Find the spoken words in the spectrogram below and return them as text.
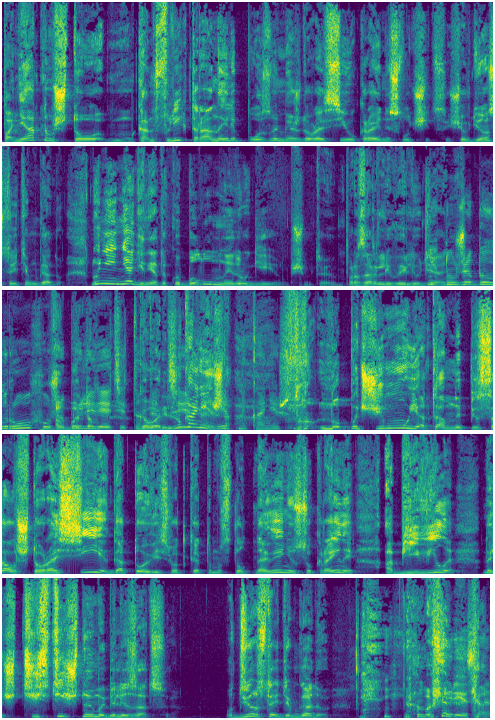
понятным, что конфликт рано или поздно между Россией и Украиной случится, еще в 93 году. Ну, не, не один я такой был умный, и другие, в общем-то, прозорливые люди. Нет, ну, уже был рух, уже были эти тенденции. Говорили. Ну, конечно. Заметны, конечно. Но, но почему я там написал, что Россия, готовясь вот к этому столкновению, столкновению с Украиной объявила значит, частичную мобилизацию. Вот в 93 году. Интересно.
